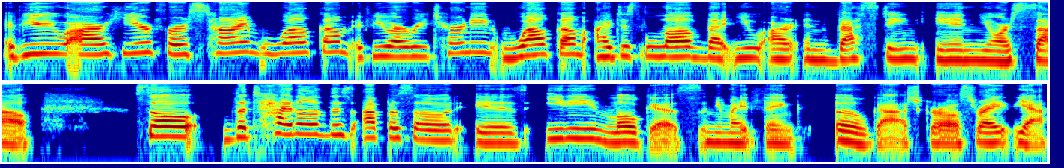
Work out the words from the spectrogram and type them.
If you are here first time, welcome. If you are returning, welcome. I just love that you are investing in yourself. So the title of this episode is Eating Locusts. And you might think, oh gosh, gross, right? Yeah.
